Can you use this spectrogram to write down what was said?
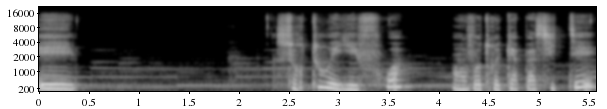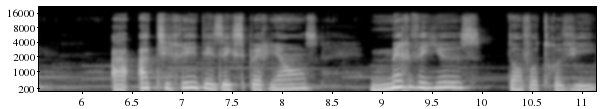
Et surtout, ayez foi en votre capacité à attirer des expériences merveilleuses dans votre vie.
